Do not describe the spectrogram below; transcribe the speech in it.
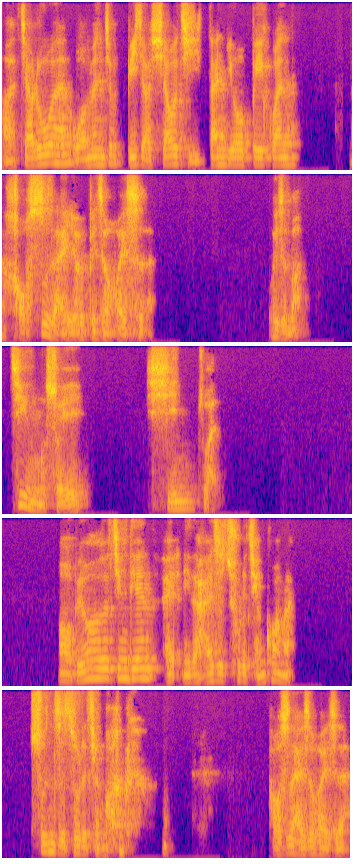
啊假如啊，我们就比较消极、担忧、悲观，那好事啊也会变成坏事了。为什么？境随心转。哦，比方说今天，哎，你的孩子出了情况了，孙子出了情况，好事还是坏事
